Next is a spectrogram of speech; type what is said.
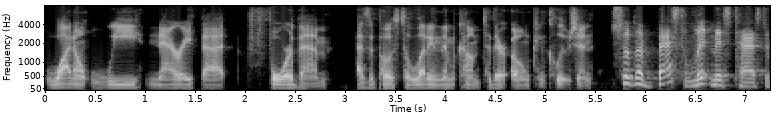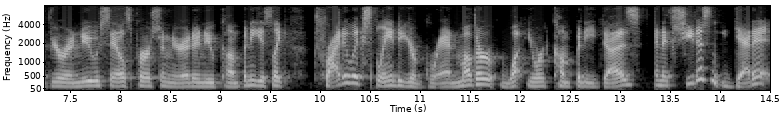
Why don't we narrate that for them as opposed to letting them come to their own conclusion. So the best litmus test if you're a new salesperson, you're at a new company is like try to explain to your grandmother what your company does. And if she doesn't get it,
